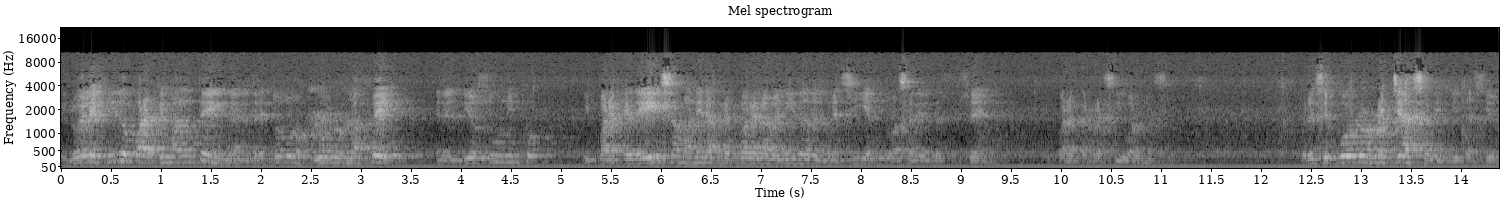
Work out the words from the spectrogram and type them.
Y lo ha elegido para que mantenga entre todos los pueblos la fe en el Dios único y para que de esa manera prepare la venida del Mesías que va a salir de su seno y para que reciba al Mesías. Pero ese pueblo rechaza la invitación,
